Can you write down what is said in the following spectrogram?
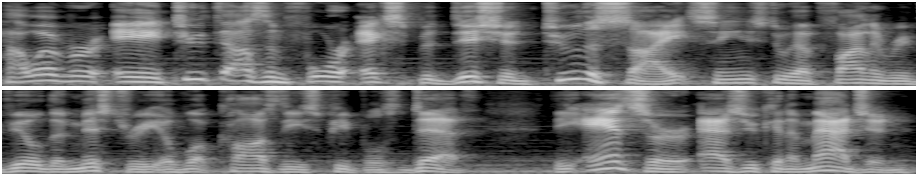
However, a 2004 expedition to the site seems to have finally revealed the mystery of what caused these people's death. The answer, as you can imagine,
